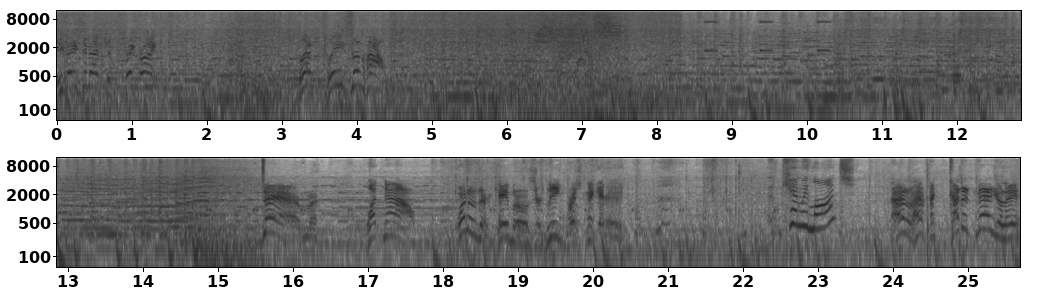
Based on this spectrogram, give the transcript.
Evasive action. Break right. Let's clean some house. Damn! What now? One of their cables is being persnickety. Can we launch? I'll have to cut it manually.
